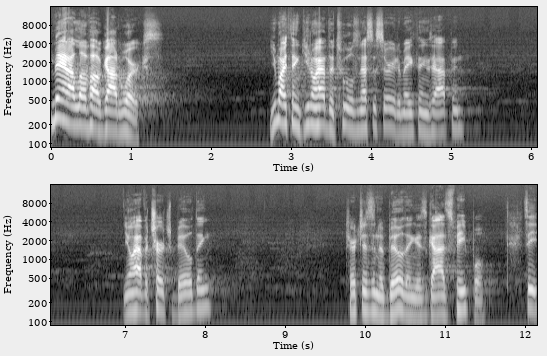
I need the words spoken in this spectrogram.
Man, I love how God works. You might think you don't have the tools necessary to make things happen. You don't have a church building. Church isn't a building, it's God's people. See,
